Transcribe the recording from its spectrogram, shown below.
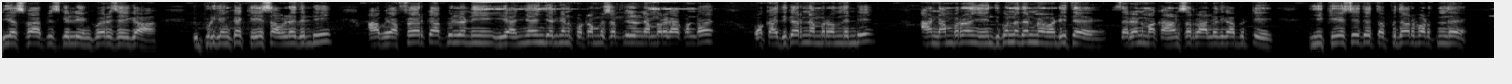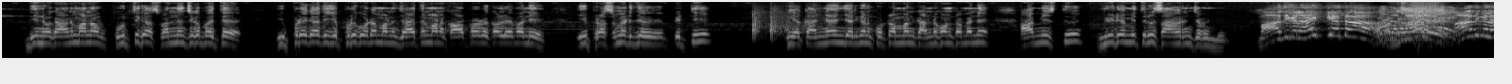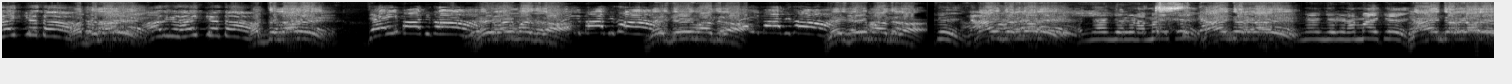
డిఎస్పీ ఆఫీస్కి వెళ్ళి ఎంక్వైరీ చేయగా ఇప్పుడు ఇంకా కేసు అవ్వలేదండి. ఆ ఎఫ్ఐఆర్ కాపీలోని ఈ అన్యాయం జరిగిన కుటుంబ సభ్యుల నెంబర్ కాకుండా ఒక అధికారి నెంబర్ ఉందండి. ఆ నెంబర్ ఎందుకున్నదని మేము అడిగితే సరే మాకు ఆన్సర్ రాలేదు కాబట్టి ఈ కేసు అయితే తప్పుదారి పడుతుంది. దీన్ని కానీ మనం పూర్తిగా స్పందించకపోతే ఇప్పుడే కాదు ఎప్పుడు కూడా మన జాతిని మనం కాపాడుకోలేమని ఈ ప్రెస్ మీట్ పెట్టి ఈ యొక్క అన్యాయం జరిగిన కుటుంబానికి అండకుంటామని హామీ ఇస్తూ మీడియా మిత్రులు సహకరించమండి. మాదిగల ఐక్యత! వర్ధిల్లాలి. మాదిగల ఐక్యత! వర్ధిల్లాలి. మాదిగల ఐక్యత! వర్ధిల్లాలి! జై మాదిగా! జై వై మాదిగా! జై మాదిగా! జై జై మాదిగా! జై మాదిగా! జై జై మాదిగా! న్యాయం జరగాలి! అన్యాయం జరిగిన అమ్మాయికి! న్యాయం జరగాలి! అన్యాయం జరిగిన అమ్మాయికి! న్యాయం జరగాలి!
